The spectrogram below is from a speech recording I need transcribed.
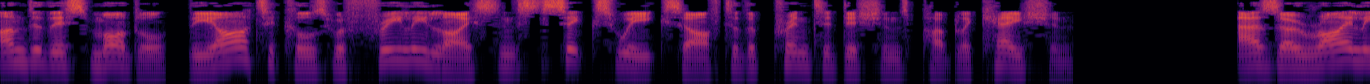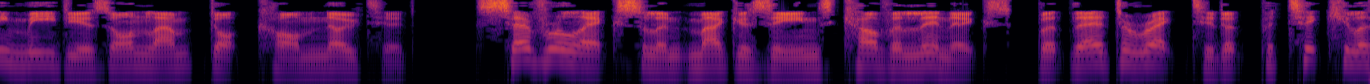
Under this model, the articles were freely licensed six weeks after the print edition's publication. As O'Reilly Media's OnLamp.com noted, Several excellent magazines cover Linux, but they're directed at particular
